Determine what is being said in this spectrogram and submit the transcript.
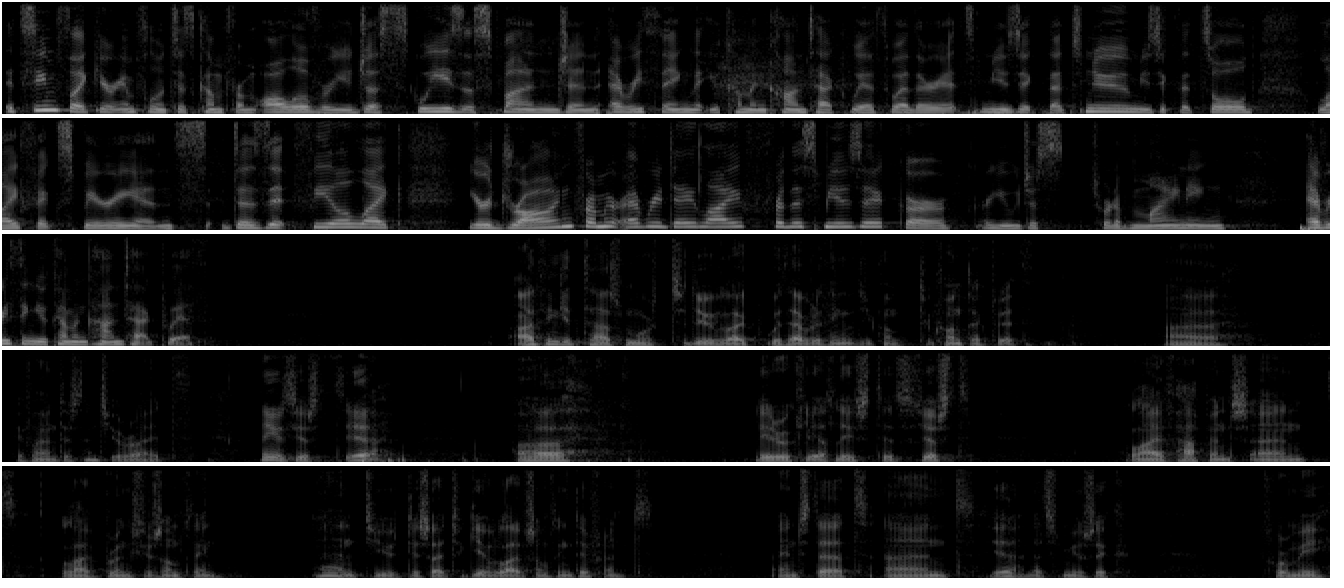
It seems like your influences come from all over. You just squeeze a sponge, and everything that you come in contact with, whether it's music that's new, music that's old, life experience, does it feel like you're drawing from your everyday life for this music, or are you just sort of mining everything you come in contact with? I think it has more to do like with everything that you come to contact with. Uh, if I understand you right, I think it's just yeah, uh, lyrically at least, it's just life happens and life brings you something, and you decide to give life something different instead. And yeah, that's music for me.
